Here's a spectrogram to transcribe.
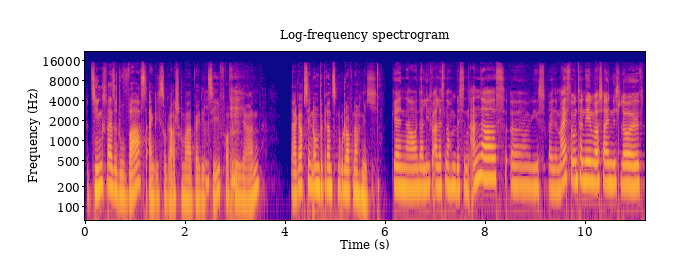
beziehungsweise du warst eigentlich sogar schon mal bei DC vor vier Jahren. Da gab es den unbegrenzten Urlaub noch nicht. Genau, da lief alles noch ein bisschen anders, äh, wie es bei den meisten Unternehmen wahrscheinlich läuft.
